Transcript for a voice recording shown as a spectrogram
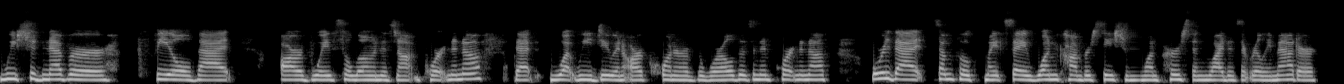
we should never feel that our voice alone is not important enough, that what we do in our corner of the world isn't important enough, or that some folks might say one conversation, one person, why does it really matter?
